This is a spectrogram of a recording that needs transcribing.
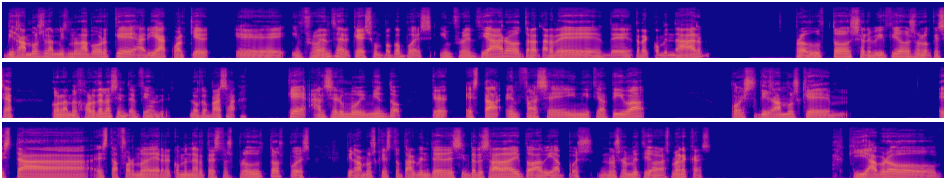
digamos, la misma labor que haría cualquier eh, influencer, que es un poco, pues, influenciar o tratar de, recomendar productos, servicios o lo que sea con la mejor de las intenciones. Lo que pasa que al ser un movimiento que está en fase iniciativa, pues digamos que mm, esta, esta forma de recomendarte estos productos, pues digamos que es totalmente desinteresada y todavía pues no se han metido las marcas. Aquí abro,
